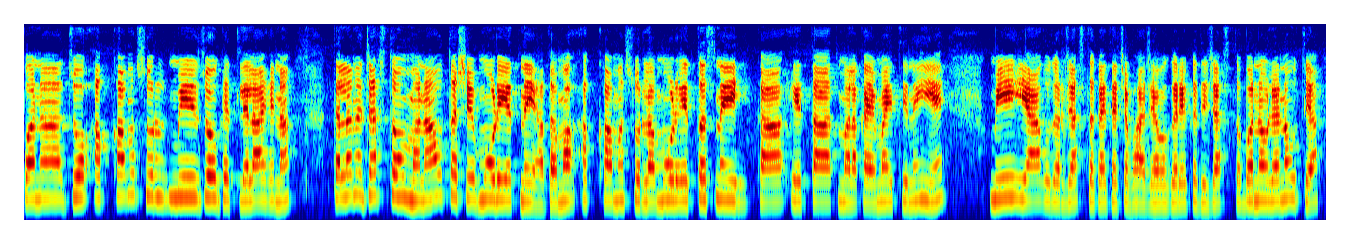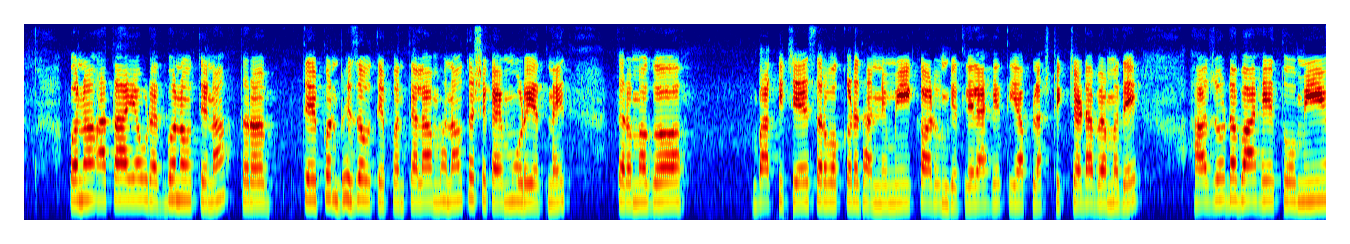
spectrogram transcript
पण जो अख्खा मसूर मी जो घेतलेला आहे ना त्याला ना जास्त म्हणाव तसे मोड येत नाही. आता मग अख्खा मसूरला मोड येतच नाही. का येतात? मला काय माहिती नाही आहे मी या अगोदर जास्त काय त्याच्या भाज्या वगैरे कधी जास्त बनवल्या नव्हत्या. पण आता एवढ्यात बनवते ना तर ते पण भिजवते. पण त्याला म्हणाव तसे काय मोड येत नाहीत. तर मग बाकीचे सर्व कडधान्य मी काढून घेतलेले आहेत या प्लास्टिकच्या डब्यामध्ये. हा जो डबा आहे तो मी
